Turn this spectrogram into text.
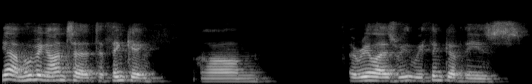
yeah, moving on to, to thinking. Um, I realize we, we think of these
